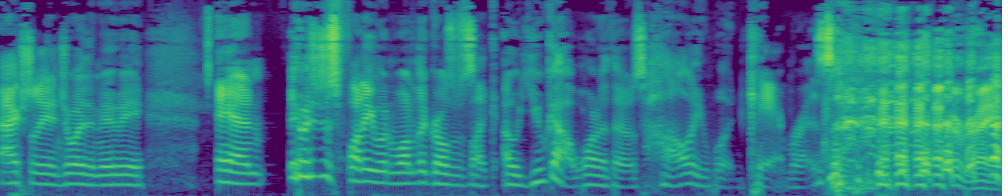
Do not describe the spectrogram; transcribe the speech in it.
actually enjoy the movie. And it was just funny when one of the girls was like, "Oh, you got one of those Hollywood cameras." right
